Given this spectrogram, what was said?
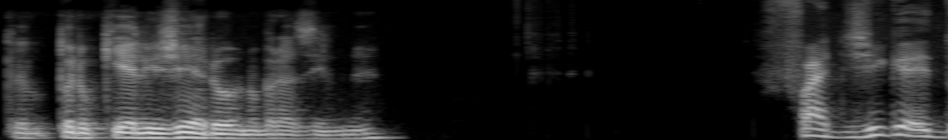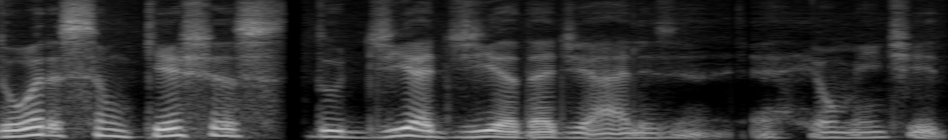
pelo, pelo que ele gerou no Brasil, né? Fadiga e dor são queixas do dia a dia da diálise. É realmente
